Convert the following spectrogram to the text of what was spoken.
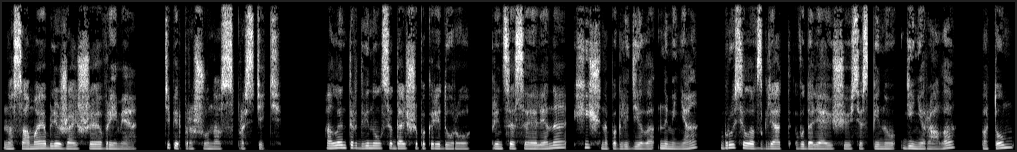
на самое ближайшее время. Теперь прошу нас простить». Алентер двинулся дальше по коридору. Принцесса Елена хищно поглядела на меня, бросила взгляд в удаляющуюся спину генерала, потом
